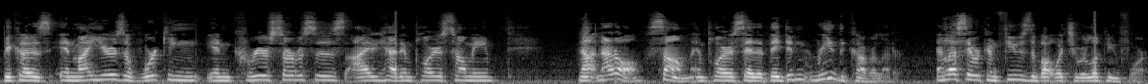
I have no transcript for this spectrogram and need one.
Because in my years of working in career services, I had employers tell me, not not all, some employers say that they didn't read the cover letter unless they were confused about what you were looking for.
